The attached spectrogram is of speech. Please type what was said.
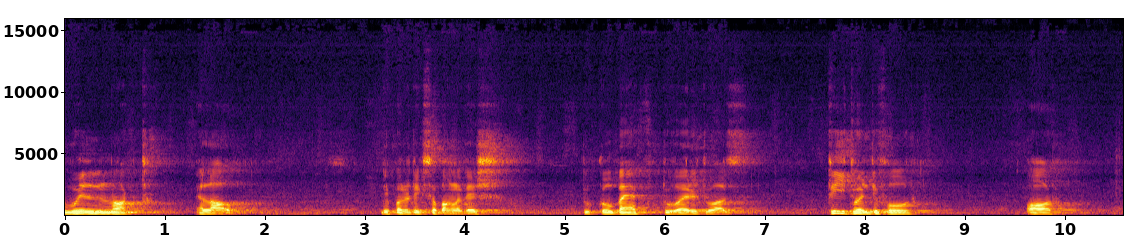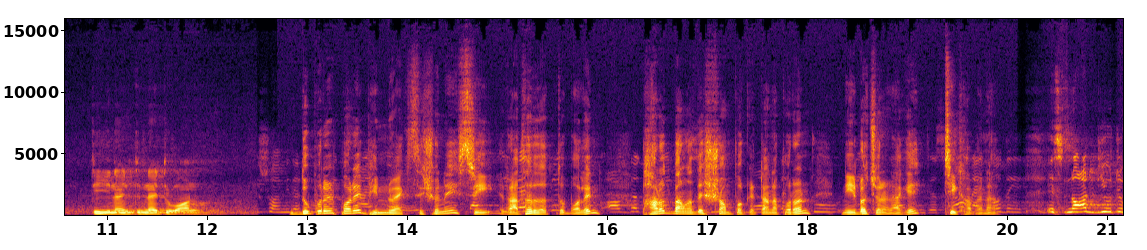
will not allow the politics of Bangladesh to go back to where it was pre 24 or pre 1991. দুপুরের পরে ভিন্ন এক সেশনে শ্রী রাধা দত্ত বলেন ভারত বাংলাদেশ সম্পর্কে টানাপোড়ন নির্বাচনের আগে ঠিক হবে না It's not due to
